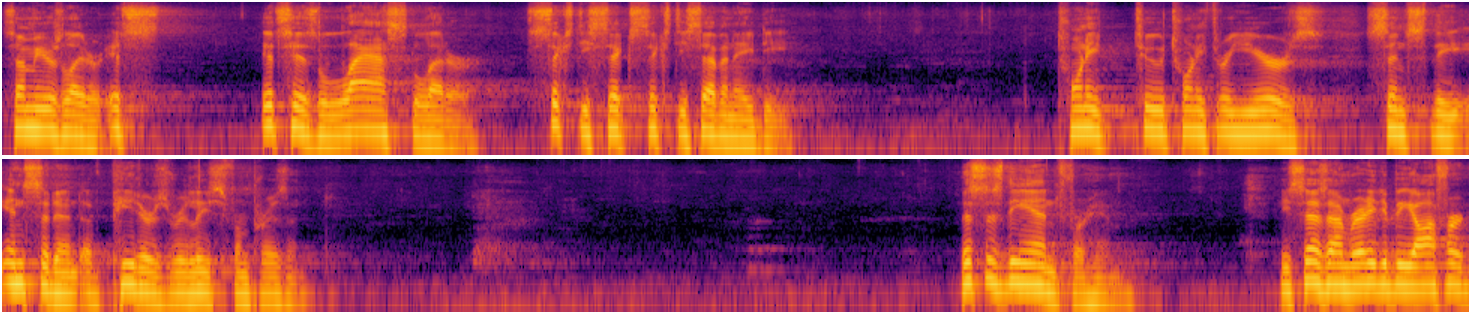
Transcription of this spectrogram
Some years later. It's, it's his last letter, 66, 67 AD. 22, 23 years since the incident of Peter's release from prison. This is the end for him. He says, I'm ready to be offered.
